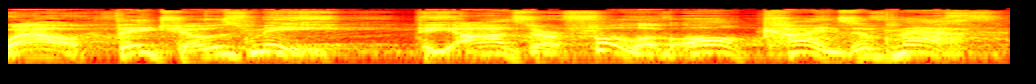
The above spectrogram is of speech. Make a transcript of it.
Wow, they chose me. The odds are full of all kinds of math.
